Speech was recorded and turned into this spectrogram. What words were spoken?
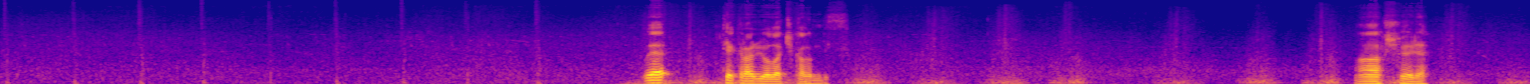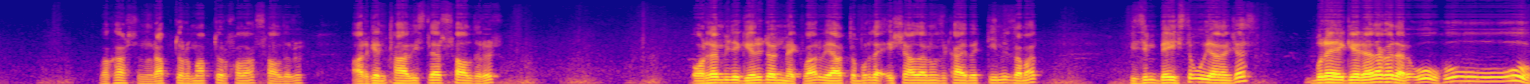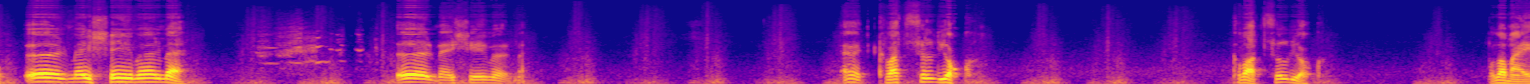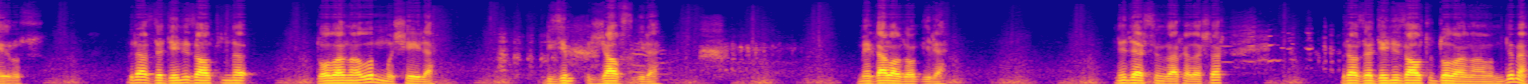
Ve tekrar yola çıkalım biz. Ah şöyle. Bakarsın Raptor Maptor falan saldırır. Argentavisler saldırır. Oradan bir de geri dönmek var. Veyahut da burada eşyalarımızı kaybettiğimiz zaman bizim base'te uyanacağız. Buraya gelene kadar uhu ölme şeyim ölme. Ölme şeyim ölme. Evet Quetzal yok. Quetzal yok. Bulamıyoruz. Biraz da deniz altında dolanalım mı şeyle? Bizim Jaws ile. Megalodon ile. Ne dersiniz arkadaşlar? Biraz da denizaltı dolanalım değil mi?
